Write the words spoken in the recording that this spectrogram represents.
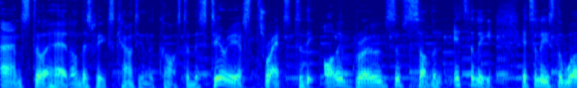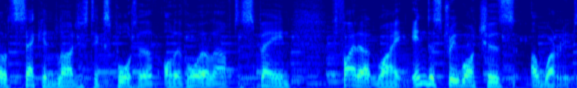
And still ahead on this week's Counting the Cost, a mysterious threat to the olive groves of southern Italy. Italy is the world's second largest exporter of olive oil after Spain. Find out why industry watchers are worried.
